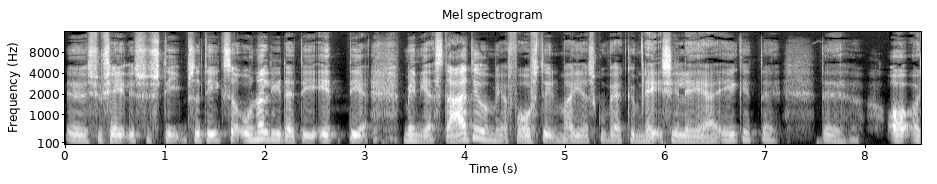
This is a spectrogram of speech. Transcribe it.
øh, sociale system, så det er ikke så underligt, at det er endt der. Men jeg startede jo med at forestille mig, at jeg skulle være gymnasielærer, ikke? Det, det, og, og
